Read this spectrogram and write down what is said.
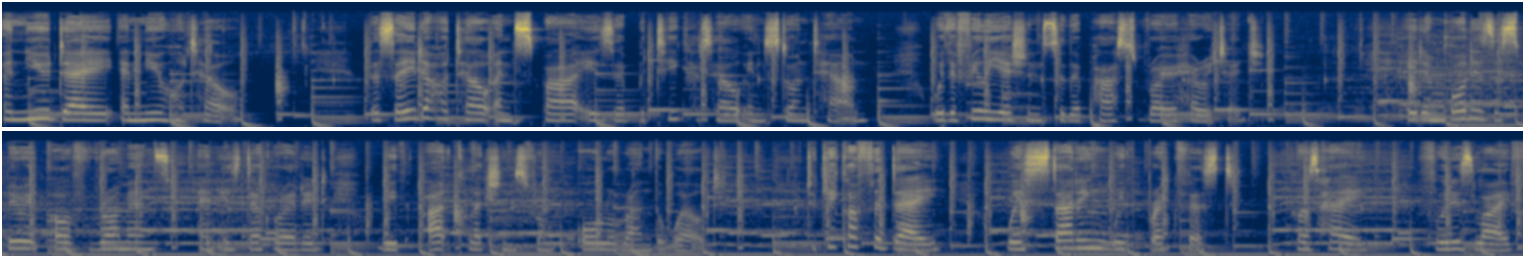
A new day, a new hotel. The Seyyida Hotel and Spa is a boutique hotel in Stone Town with affiliations to the past royal heritage. It embodies the spirit of romance and is decorated with art collections from all around the world. To kick off the day, we're starting with breakfast because hey, food is life.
